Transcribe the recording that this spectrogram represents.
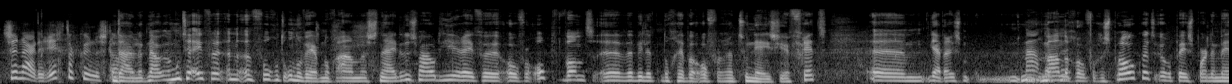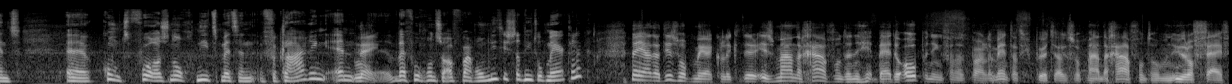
ze naar de rechter kunnen stappen. Duidelijk. Nou, we moeten even een, een volgend onderwerp nog aansnijden. Dus we houden hier even over op, want uh, we willen het nog hebben over uh, Tunesië. Fred, uh, ja, daar is maandag, maandag over gesproken. Het Europees Parlement uh, komt vooralsnog niet met een verklaring. En nee. wij vroegen ons af waarom niet. Is dat niet opmerkelijk? Nou ja, dat is opmerkelijk. Er is maandagavond een, bij de opening van het parlement... dat gebeurt telkens op maandagavond om een uur of vijf...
